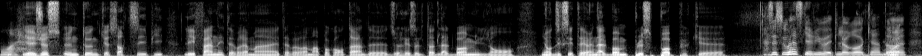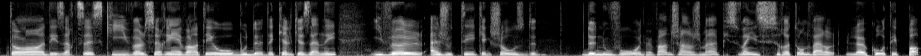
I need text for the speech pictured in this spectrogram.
Ouais. Il y a juste une tune qui est sortie, puis les fans étaient vraiment, étaient vraiment pas contents de- du résultat de l'album. Ils, l'ont, ils ont dit que c'était un album plus pop que. C'est souvent ce qui arrive avec le rock. Hein? T'as, Ouais. des artistes qui veulent se réinventer au bout de, de quelques années. Ils veulent ajouter quelque chose de, de nouveau, un vent de changement. Puis souvent, ils se retournent vers le côté pop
